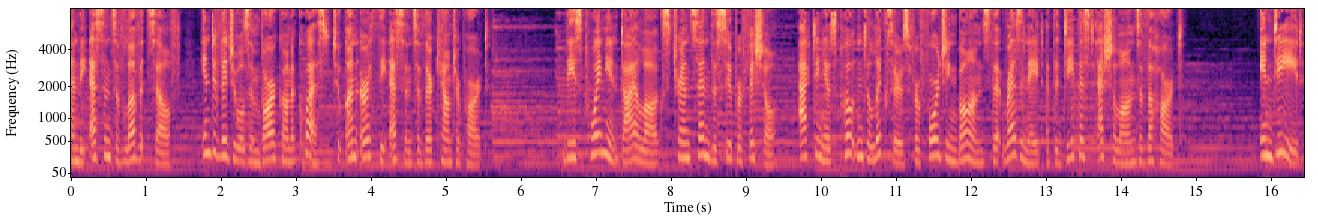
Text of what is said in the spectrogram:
and the essence of love itself, individuals embark on a quest to unearth the essence of their counterpart. These poignant dialogues transcend the superficial, acting as potent elixirs for forging bonds that resonate at the deepest echelons of the heart. Indeed,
